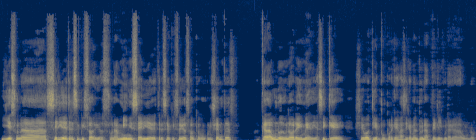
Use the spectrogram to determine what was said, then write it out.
Y es una serie de tres episodios, una miniserie de tres episodios autoconcluyentes, cada uno de una hora y media, así que llevó tiempo, porque es básicamente una película cada uno.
